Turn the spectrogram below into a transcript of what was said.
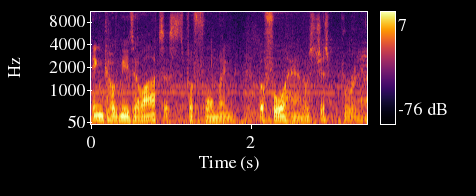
incognito artists performing beforehand. It was just brilliant.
